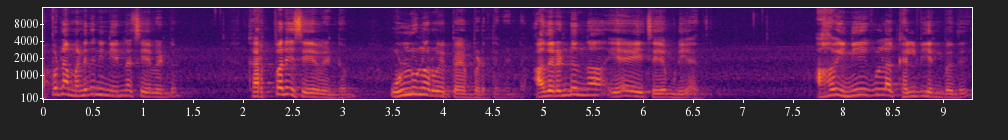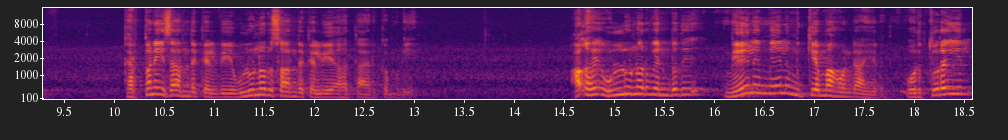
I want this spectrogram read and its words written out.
அப்படின்னா மனிதன் நீ என்ன செய்ய வேண்டும்? கற்பனை செய்ய வேண்டும். உள்ளுணர்வை பயன்படுத்த வேண்டும். அது ரெண்டும் தான் ஏஐ செய்ய முடியாது. ஆகவே இனியுள்ள கல்வி என்பது கற்பனை சார்ந்த கல்வி உள்ளுணர்வு சார்ந்த கல்வியாகத்தான் இருக்க முடியும். ஆகவே உள்ளுணர்வு என்பது மேலும் மேலும் முக்கியமாக ஒன்றாகிறது. ஒரு துறையில்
